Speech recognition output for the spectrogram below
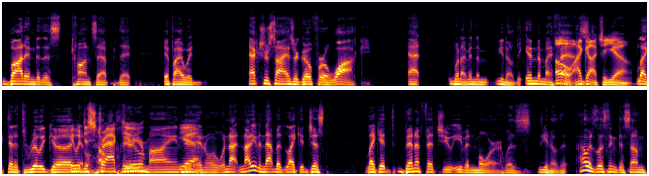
bought into this concept that if I would exercise or go for a walk at when I'm in the you know the end of my Oh, I got you. Yeah. like that it's really good. It would distract clear you. your mind. Yeah. and, and not not even that, but like it just like it benefits you even more. Was you know that I was listening to some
